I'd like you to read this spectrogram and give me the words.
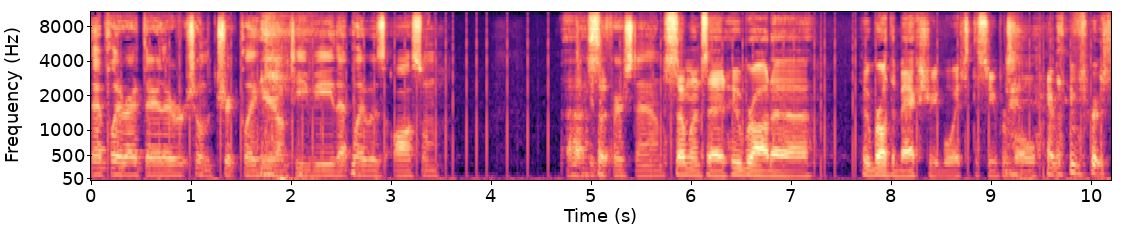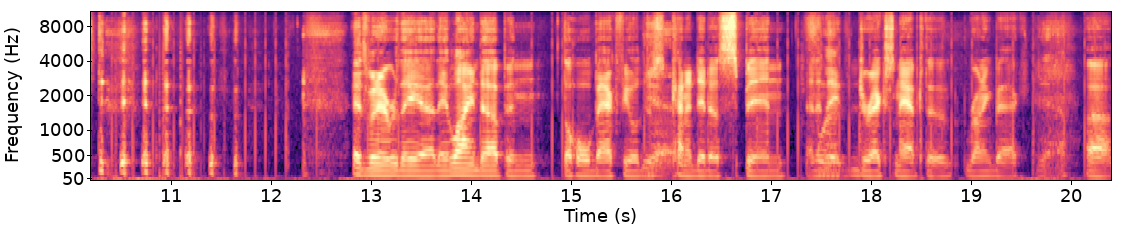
that play right there, they were showing the trick play here on TV. That play was awesome. Uh, Get so, the first down. someone said, "Who brought uh, who brought the Backstreet Boys to the Super Bowl?" Whenever they first did. it's whenever they uh, they lined up and the whole backfield just Yeah. kind of did a spin and then they direct snapped the running back. Yeah. Uh,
